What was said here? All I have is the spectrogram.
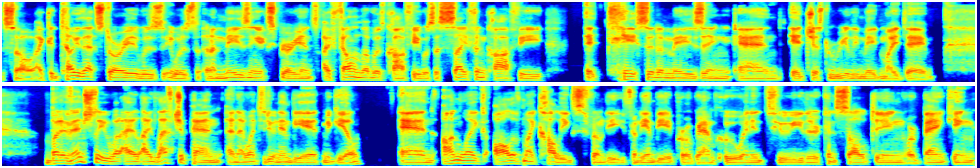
so I could tell you that story. It was it was an amazing experience. I fell in love with coffee. It was a siphon coffee. It tasted amazing, and it just really made my day. But eventually, what I, I left Japan and I went to do an MBA at McGill. And unlike all of my colleagues from the from the MBA program who went into either consulting or banking,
